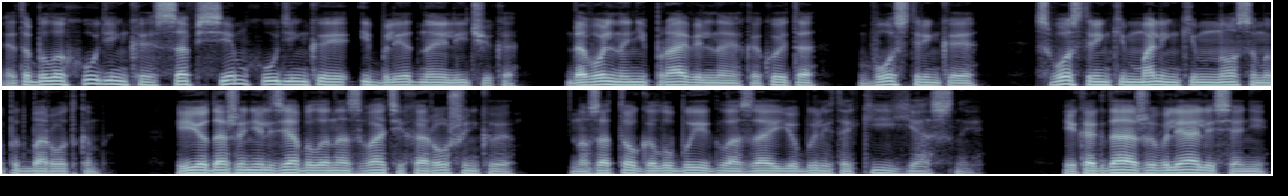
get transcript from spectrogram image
Это было худенькое, совсем худенькое и бледное личико, довольно неправильное, какое-то востренькое, с востреньким маленьким носом и подбородком. Ее даже нельзя было назвать и хорошенькую, но зато голубые глаза ее были такие ясные. И когда оживлялись они,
